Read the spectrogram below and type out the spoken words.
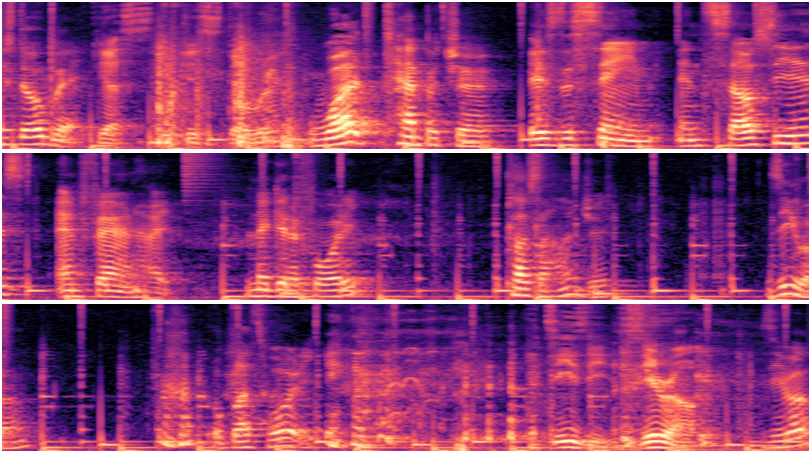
Darius Dobre. Yes, Lucas Dobre. What temperature is the same in Celsius and Fahrenheit? Negative 40, plus 100, 0, or plus 40? It's easy. Zero. 0?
